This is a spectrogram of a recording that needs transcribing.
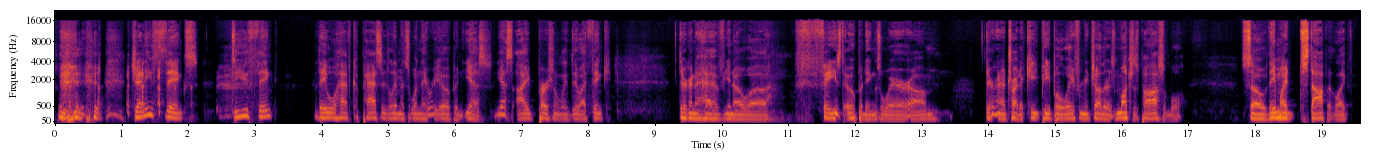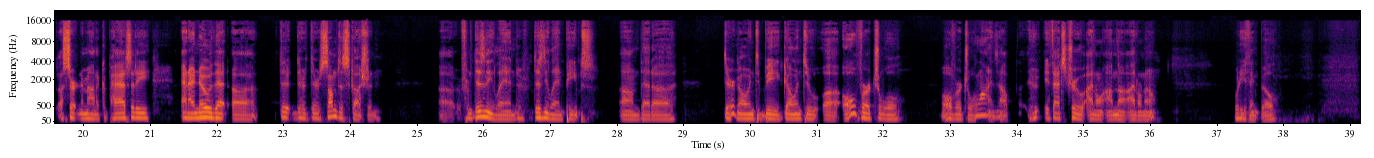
Jenny thinks. Do you think they will have capacity limits when they reopen? Yes, yes, I personally do. I think they're going to have you know uh, phased openings where um, they're going to try to keep people away from each other as much as possible. So they might stop at like a certain amount of capacity, and I know that uh, there, there there's some discussion uh, from Disneyland, Disneyland peeps, um, that uh, they're going to be going to uh, all virtual, all virtual lines. Now, if that's true, I don't, I'm not, I don't know. What do you think, Bill?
